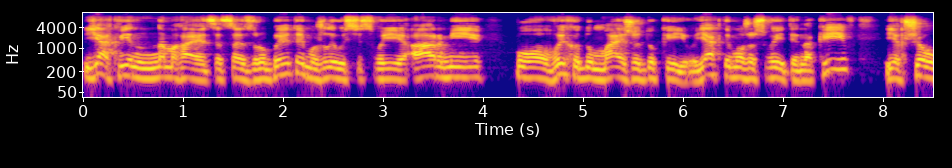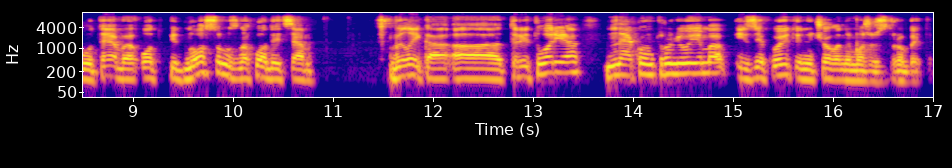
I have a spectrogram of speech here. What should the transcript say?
як він намагається це зробити, можливості своєї армії. По виходу майже до Києва. Як ти можеш вийти на Київ, якщо у тебе от під носом знаходиться велика е, територія, неконтролюєма, із якою ти нічого не можеш зробити?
